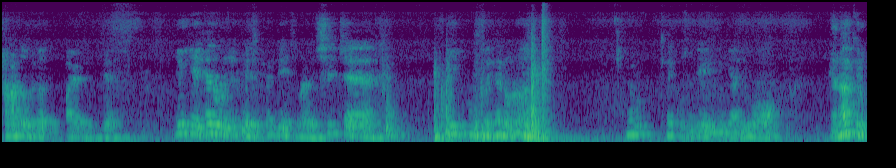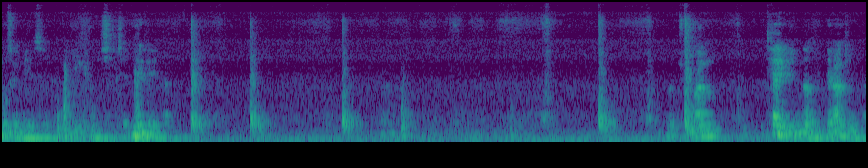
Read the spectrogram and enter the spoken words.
하나 더 우리가 봐야 되는 게 여기에 회로는 이렇게 표현되어 있지만 실제 이 부분의 회로는 이렇게 구성되어 있는 게 아니고 변압기로 구성되어 있어요. 이 부분이 실제 이렇게 되어 있다. 중간 탭이 있는 변압기입니다.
